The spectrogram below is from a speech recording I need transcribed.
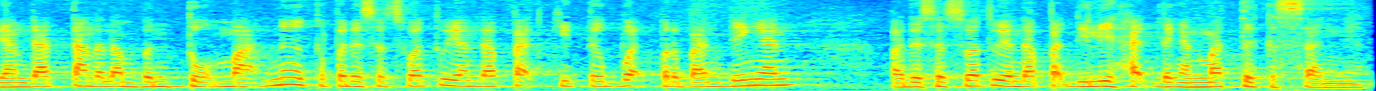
yang datang dalam bentuk makna kepada sesuatu yang dapat kita buat perbandingan pada sesuatu yang dapat dilihat dengan mata kesannya.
